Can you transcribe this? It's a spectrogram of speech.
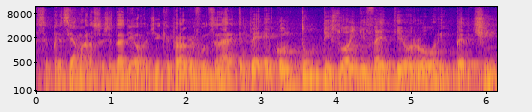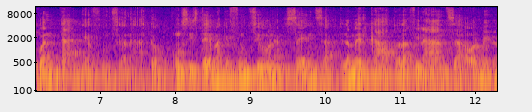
se pensiamo alla società di oggi, che provi a funzionare e, e, con tutti i suoi difetti e orrori per 50 anni ha funzionato, un sistema che funziona senza il mercato, la finanza o almeno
